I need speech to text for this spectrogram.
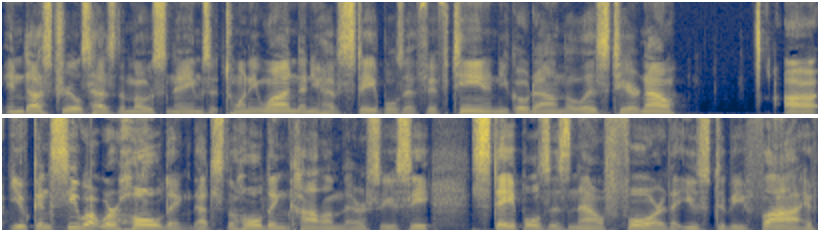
industrials has the most names at 21, then you have staples at 15, and you go down the list here. Now, uh, you can see what we're holding. That's the holding column there. So you see Staples is now four. That used to be five.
